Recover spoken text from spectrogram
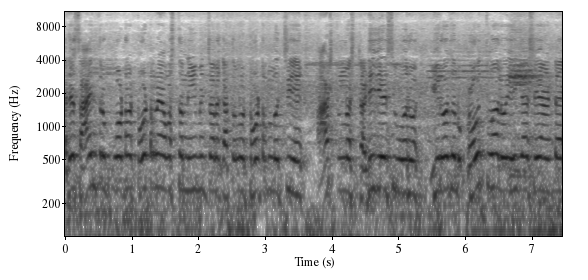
అదే సాయంత్రం పూట టోటర్ వ్యవస్థ నియమించాలి? గతంలో టోటర్లు వచ్చి హాస్టల్లో స్టడీ చేసేవారు. ఈ రోజున ప్రభుత్వాలు ఏం చేసాయంటే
